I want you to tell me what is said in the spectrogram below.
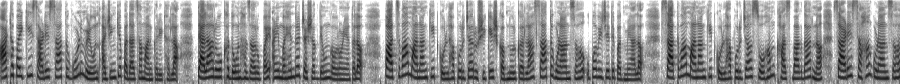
आठपैकी साडेसात गुण मिळवून अजिंक्य पदाचा मानकरी ठरला. त्याला रोख दोन हजार रुपये आणि महेंद्र चषक देऊन गौरवण्यात आलं. पाचवा मानांकित कोल्हापूरच्या ऋषिकेश कबनूरकरला सात गुणांसह उपविजेतेपद मिळालं. सातवा मानांकित कोल्हापूरच्या सोहम खासबागदारनं साडेसहा गुणांसह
